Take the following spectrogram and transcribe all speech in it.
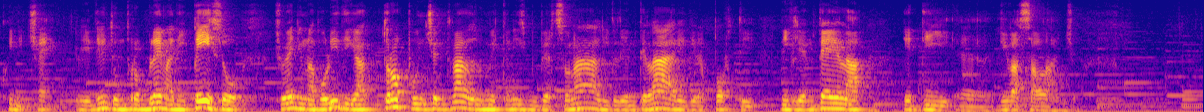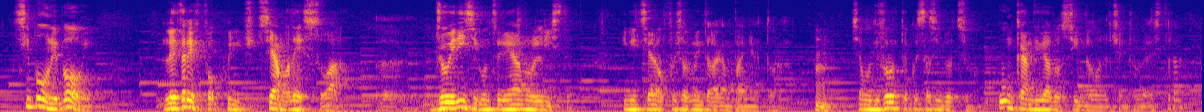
Quindi c'è evidentemente un problema di peso cioè di una politica troppo incentrata su meccanismi personali clientelari di rapporti di clientela e di, eh, di vassallaggio. Si pone poi le tre fo- quindi siamo adesso a eh, giovedì si consegneranno le liste inizierà ufficialmente la campagna elettorale. Mm. siamo di fronte a questa situazione. Un candidato a sindaco del centrodestra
